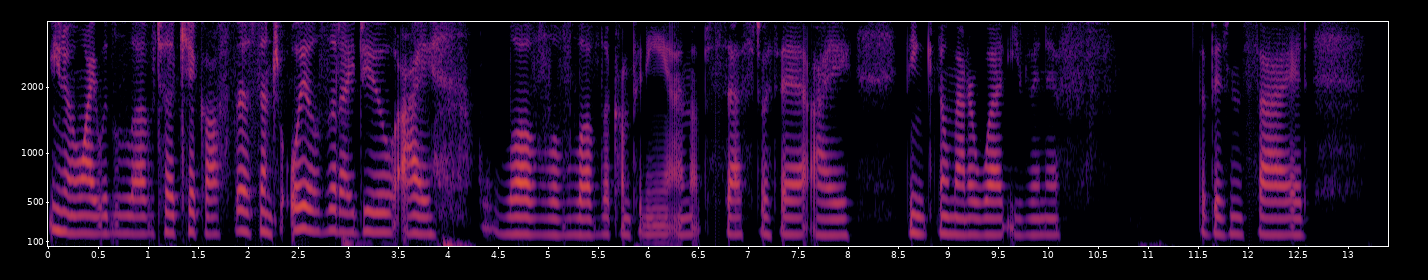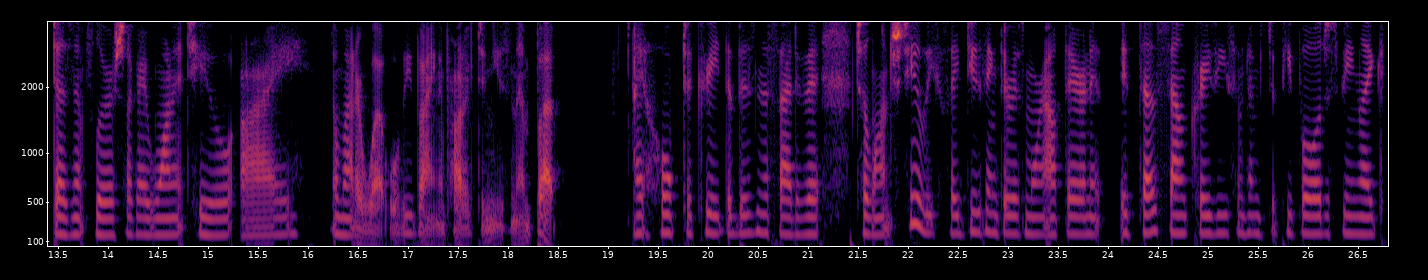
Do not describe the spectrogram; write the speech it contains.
you know, I would love to kick off the essential oils that I do. I love, love, love the company. I'm obsessed with it. I think no matter what, even if the business side doesn't flourish like I want it to, I, no matter what, will be buying the product and using them. But I hope to create the business side of it to launch too, because I do think there is more out there. And it, it does sound crazy sometimes to people just being like,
